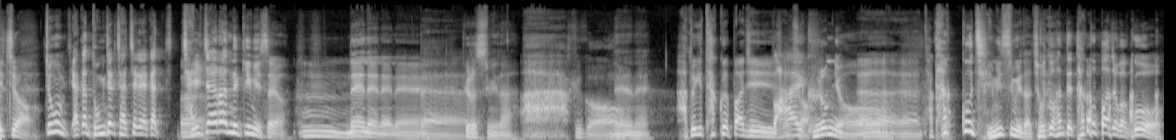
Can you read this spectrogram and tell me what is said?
있죠. 조금 약간 동작 자체가 약간 잘 자란 느낌이 있어요. 음. 네네네네. 네. 그렇습니다. 아 그거. 네네. 아, 또 이게 탁구에 빠지셔서. 아, 그럼요. 예, 예, 탁구. 탁구 재밌습니다. 저도 한때 탁구 빠져갖고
